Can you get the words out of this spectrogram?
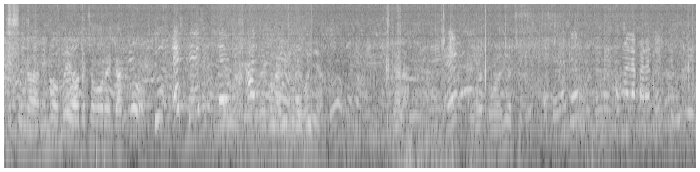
Has hecho ahora mismo, hombre, yo te he hecho con el casco. Tú, es que es con la bici Begoña. Mírala, ¿Eh? como, como el niño chico. Espérate, que me pongo el aparato este.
